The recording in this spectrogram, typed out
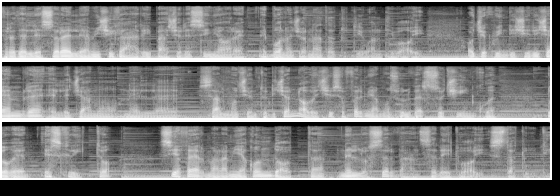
fratelli e sorelle, amici cari, pace del Signore e buona giornata a tutti quanti voi. Oggi è 15 dicembre e leggiamo nel Salmo 119, ci soffermiamo sul verso 5, dove è scritto sia ferma la mia condotta nell'osservanza dei tuoi statuti.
